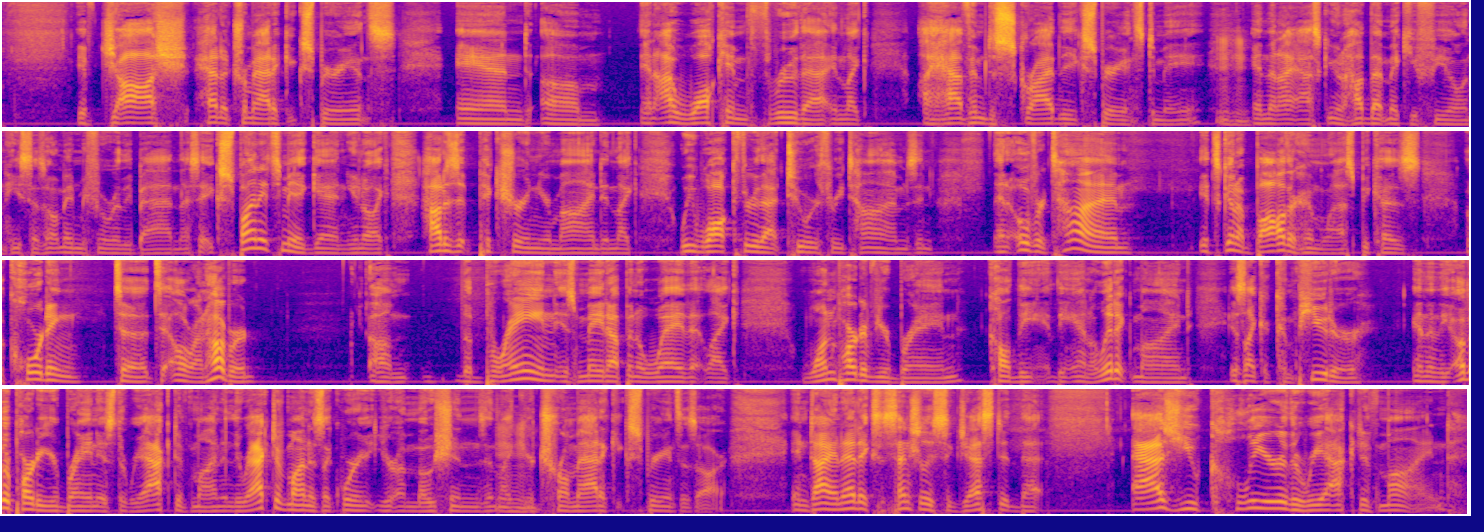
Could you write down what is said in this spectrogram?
if Josh had a traumatic experience and um, and I walk him through that and like I have him describe the experience to me, and then I ask, you know, how'd that make you feel? And he says, oh, it made me feel really bad. And I say, explain it to me again. You know, like how does it picture in your mind? And like we walk through that two or three times, and and over time, it's going to bother him less because according to to L. Ron Hubbard, um, the brain is made up in a way that like one part of your brain called the the analytic mind is like a computer and then the other part of your brain is the reactive mind. And the reactive mind is like where your emotions and like your mm-hmm. traumatic experiences are. And dianetics essentially suggested that as you clear the reactive mind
